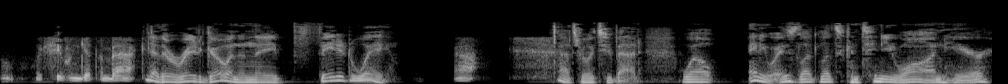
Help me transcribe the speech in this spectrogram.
Let's see if we can get them back. Yeah, they were ready to go, and then they faded away. Yeah. That's really too bad. Well, anyways, let, let's continue on here.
